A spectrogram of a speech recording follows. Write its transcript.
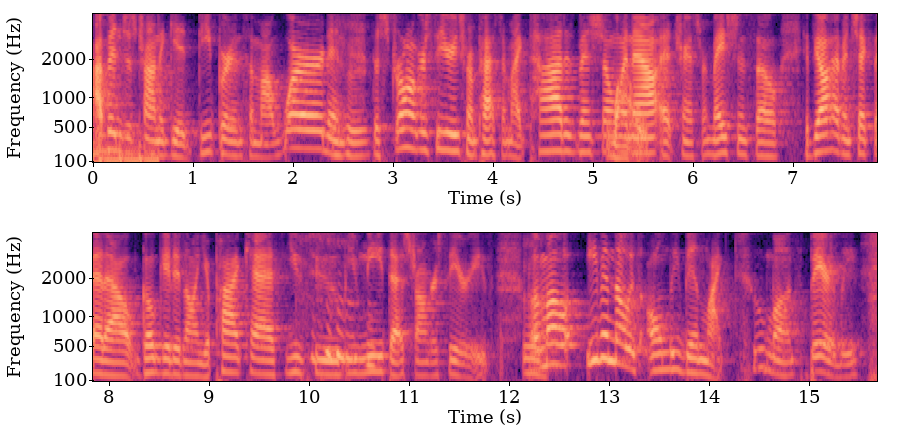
I've been just trying to get deeper into my word and mm-hmm the Stronger series from Pastor Mike Todd has been showing wow. out at Transformation. So if y'all haven't checked that out, go get it on your podcast, YouTube. you need that Stronger series. Mm. But Mo, even though it's only been like two months, barely in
